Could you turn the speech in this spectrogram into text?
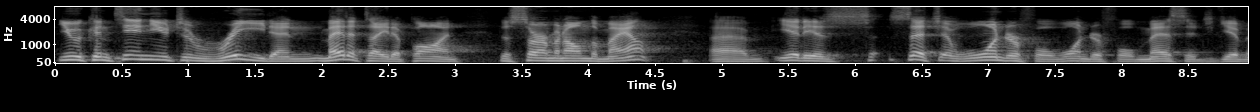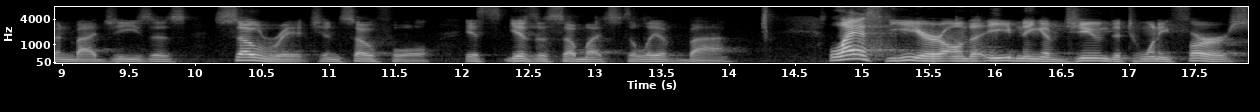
you would continue to read and meditate upon the Sermon on the Mount. Um, it is such a wonderful, wonderful message given by Jesus, so rich and so full. It gives us so much to live by. Last year, on the evening of June the 21st,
